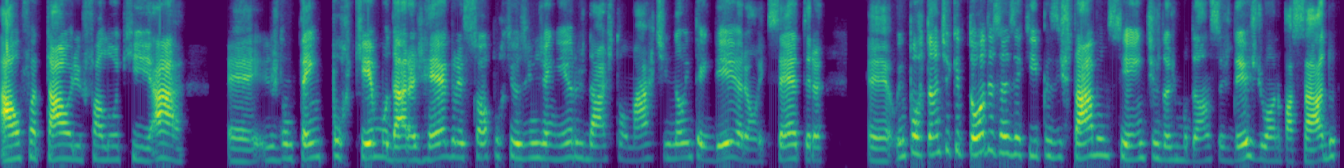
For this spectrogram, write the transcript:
a Alpha Tauri falou que, ah, é, eles não têm por que mudar as regras só porque os engenheiros da Aston Martin não entenderam, etc. É, o importante é que todas as equipes estavam cientes das mudanças desde o ano passado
